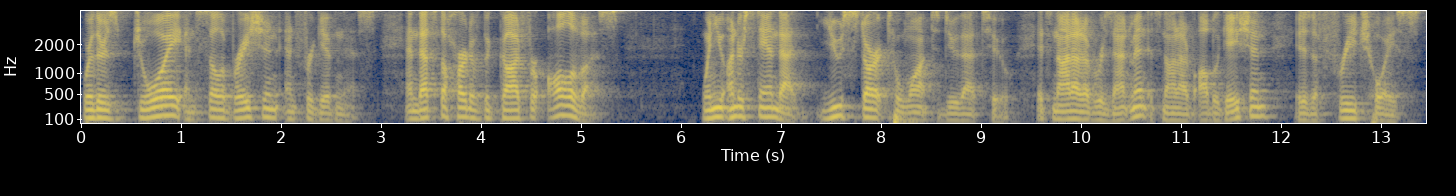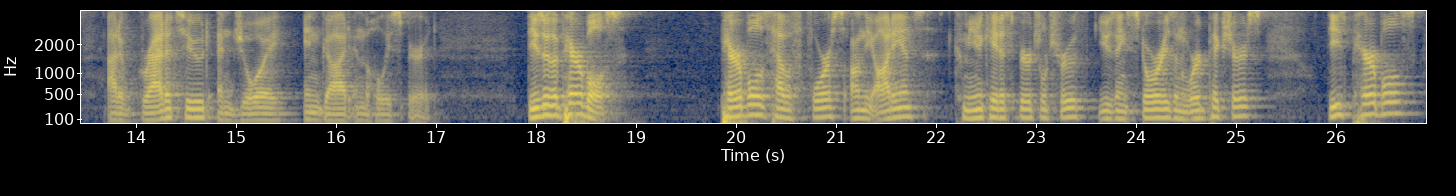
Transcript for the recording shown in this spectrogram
where there's joy and celebration and forgiveness. And that's the heart of the God for all of us. When you understand that, you start to want to do that too. It's not out of resentment, it's not out of obligation, it is a free choice out of gratitude and joy in God and the Holy Spirit. These are the parables. Parables have a force on the audience, communicate a spiritual truth using stories and word pictures. These parables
